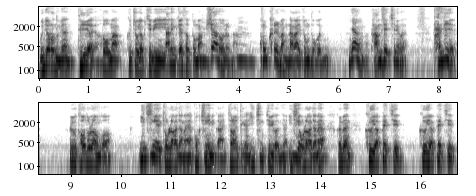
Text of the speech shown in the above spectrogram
문 열어놓으면 들려요. 또 막 그쪽 옆집이 따님께서 또막 음. 피아노를 막 음. 콩클 막 나갈 정도거든. 그냥 밤새 치는 거야. 다 들려요. 그리고 더 놀라운 거 2층에 이렇게 올라가잖아요. 복층이니까 전원주택이 2층 집이거든요. 2층에 음. 올라가잖아요. 그러면 그 옆에 집, 그 옆에 집,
